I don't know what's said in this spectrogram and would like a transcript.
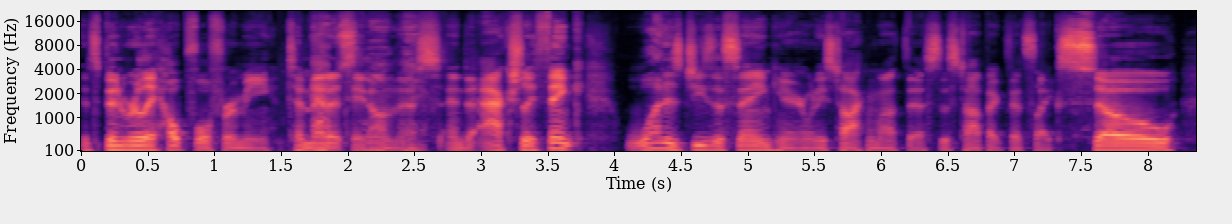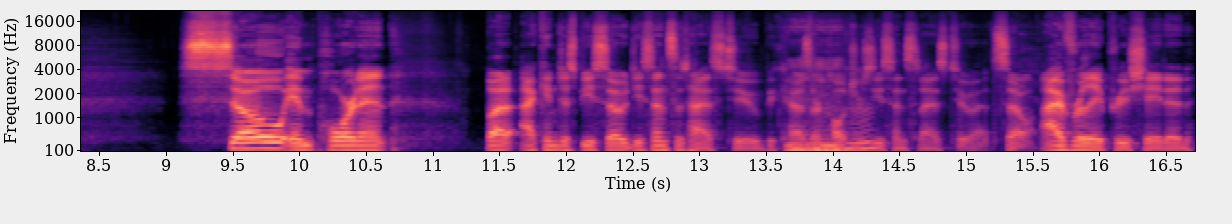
it's been really helpful for me to meditate on this and to actually think what is Jesus saying here when he's talking about this this topic that's like so so important but I can just be so desensitized to because our culture is desensitized to it. So I've really appreciated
